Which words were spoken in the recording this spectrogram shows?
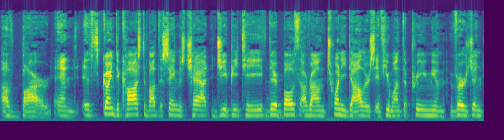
of Bard, and it's going to cost about the same as Chat GPT. They're both around around $20 if you want the premium version,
